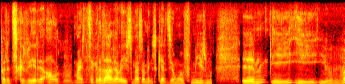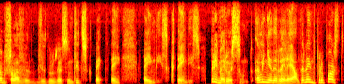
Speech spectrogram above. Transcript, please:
para, descrever algo mais desagradável. É isso mais ou menos que quer dizer um eufemismo. Um, e, e, e, vamos falar de, de uns assuntos que têm, que, têm, que, têm disso, que têm disso. Primeiro assunto, a linha da beira alta, nem de propósito,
